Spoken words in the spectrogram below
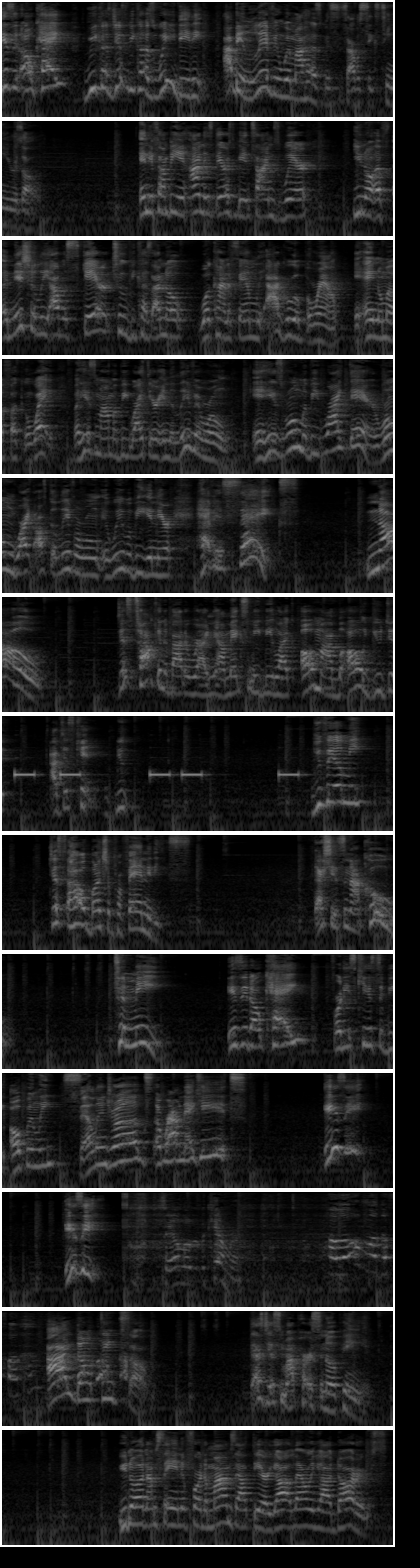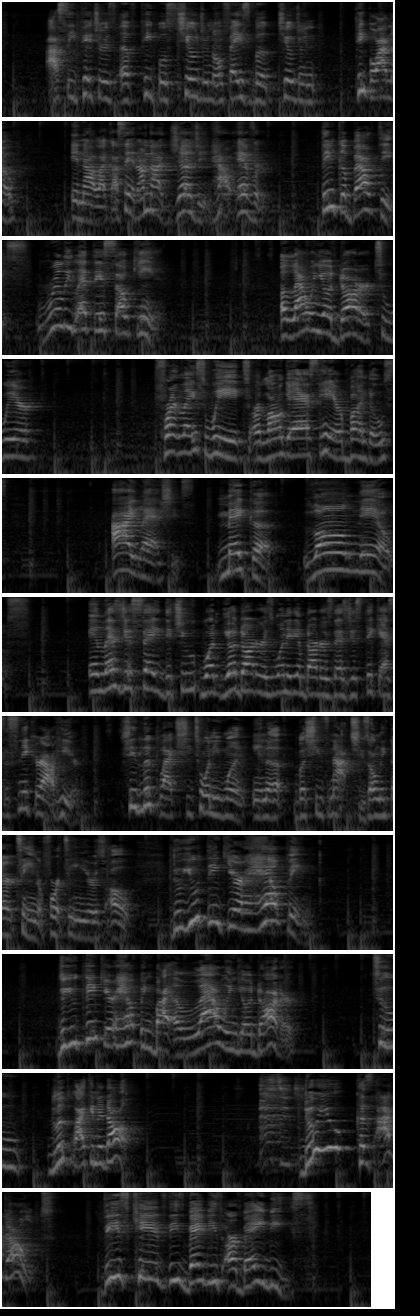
Is it okay? Because just because we did it, I've been living with my husband since I was 16 years old. And if I'm being honest, there's been times where, you know, if initially I was scared too because I know what kind of family I grew up around. It ain't no motherfucking way. But his mama be right there in the living room. And his room would be right there, room right off the living room, and we would be in there having sex. No. Just talking about it right now makes me be like, oh my, oh, you just, I just can't, you, you feel me? Just a whole bunch of profanities. That shit's not cool. To me, is it okay for these kids to be openly selling drugs around their kids? Is it? Is it? Say hello to the camera. Hello, motherfucker. I don't think so. That's just my personal opinion. You know what I'm saying? And for the moms out there, y'all allowing y'all daughters. I see pictures of people's children on Facebook, children, people I know. And now, like I said, I'm not judging. However, think about this. Really let this soak in. Allowing your daughter to wear front lace wigs or long ass hair bundles, eyelashes, makeup, long nails. And let's just say that you one your daughter is one of them daughters that's just thick as a snicker out here. She looked like she 21 and up, but she's not. She's only 13 or 14 years old. Do you think you're helping? Do you think you're helping by allowing your daughter to look like an adult? Do you? Because I don't. These kids, these babies are babies.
